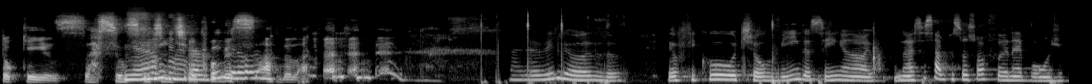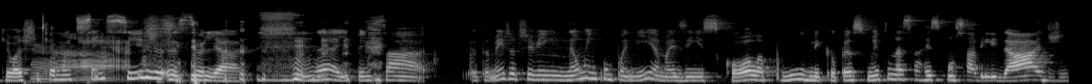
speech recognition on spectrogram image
toquei os assuntos que a gente tinha começado lá. Maravilhoso eu fico te ouvindo, assim, ó, né, você sabe que eu sou sua fã, né, Bonjo? Que eu acho que é muito ah. sensível esse olhar, né? E pensar, eu também já tive em, não em companhia, mas em escola pública, eu penso muito nessa responsabilidade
